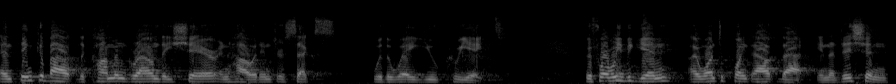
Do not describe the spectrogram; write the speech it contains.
And think about the common ground they share and how it intersects with the way you create. Before we begin, I want to point out that in addition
